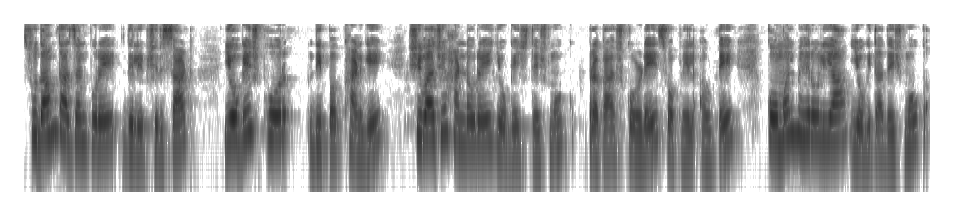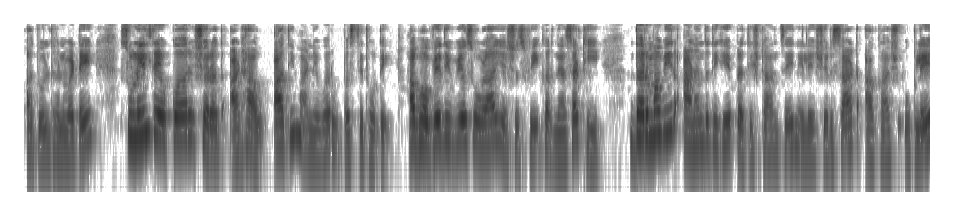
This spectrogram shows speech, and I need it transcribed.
सुदाम ताजणपुरे दिलीप शिरसाट योगेश भोर दीपक खांडगे शिवाजी हांडवरे योगेश देशमुख प्रकाश कोरडे स्वप्नील आवटे कोमल मेहरोलिया योगिता देशमुख अतुल धनवटे सुनील देवकर शरद आढाव आदी मान्यवर उपस्थित होते. हा भव्य दिव्य सोहळा यशस्वी करण्यासाठी धर्मवीर आनंद दिघे प्रतिष्ठानचे निलेश शिरसाट आकाश उगले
